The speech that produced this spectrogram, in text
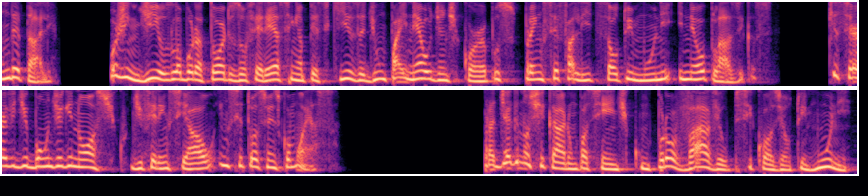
Um detalhe: hoje em dia, os laboratórios oferecem a pesquisa de um painel de anticorpos para encefalites autoimune e neoplásicas, que serve de bom diagnóstico diferencial em situações como essa. Para diagnosticar um paciente com provável psicose autoimune,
